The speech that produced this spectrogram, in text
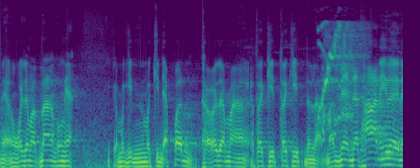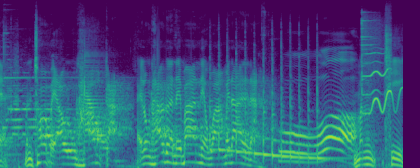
เนี่ยผมก็จะมานั่งตรงเนี้ยก็มากินมากินแอปเปิ้ลเขาก็จะมาตะกิดตะกิดนั่นแหละมันเนี่ยเนี่ยท่านี้เลยเนี่ยมันชอบไปเอารองเท้ามากัดไอ้รองเท้าเดินในบ้านเนี่ยวางไม่ได้เลยนะโอ้โห มันฉีก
